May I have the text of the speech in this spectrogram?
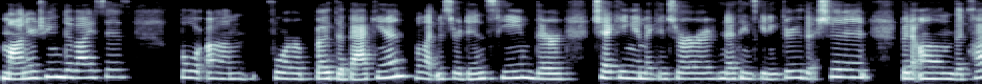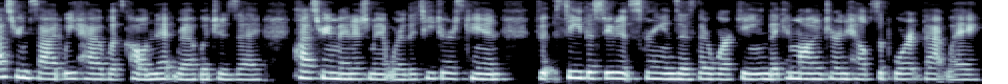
monitoring devices for um for both the back end, like Mr. Dinn's team, they're checking and making sure nothing's getting through that shouldn't. But on the classroom side, we have what's called NetRef, which is a classroom management where the teachers can f- see the student screens as they're working. They can monitor and help support that way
